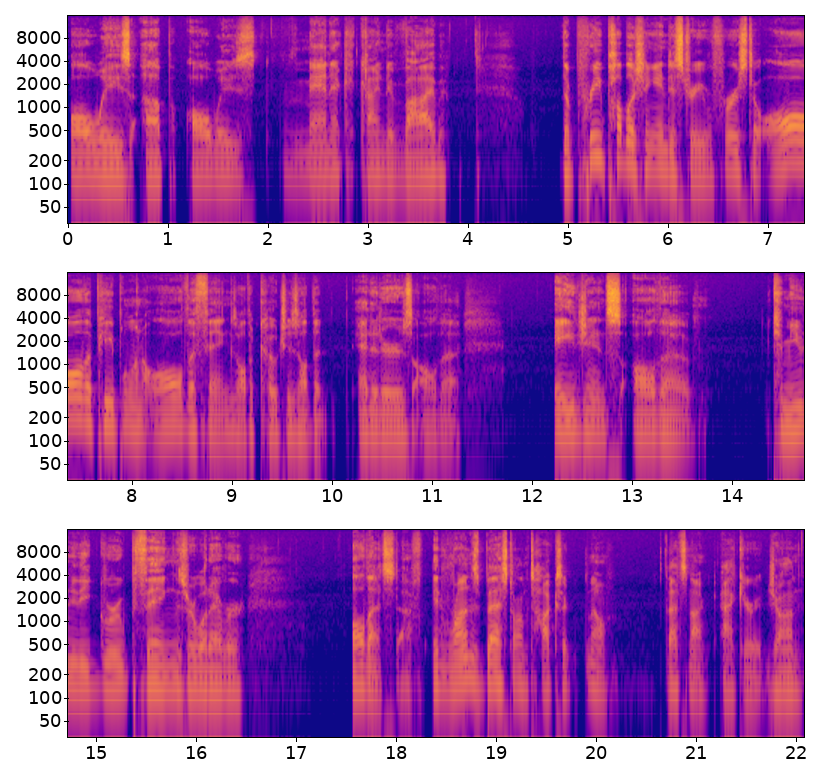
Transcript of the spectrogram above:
always up, always manic kind of vibe. The pre publishing industry refers to all the people and all the things, all the coaches, all the editors, all the agents, all the community group things or whatever, all that stuff. It runs best on toxic. No, that's not accurate, John.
